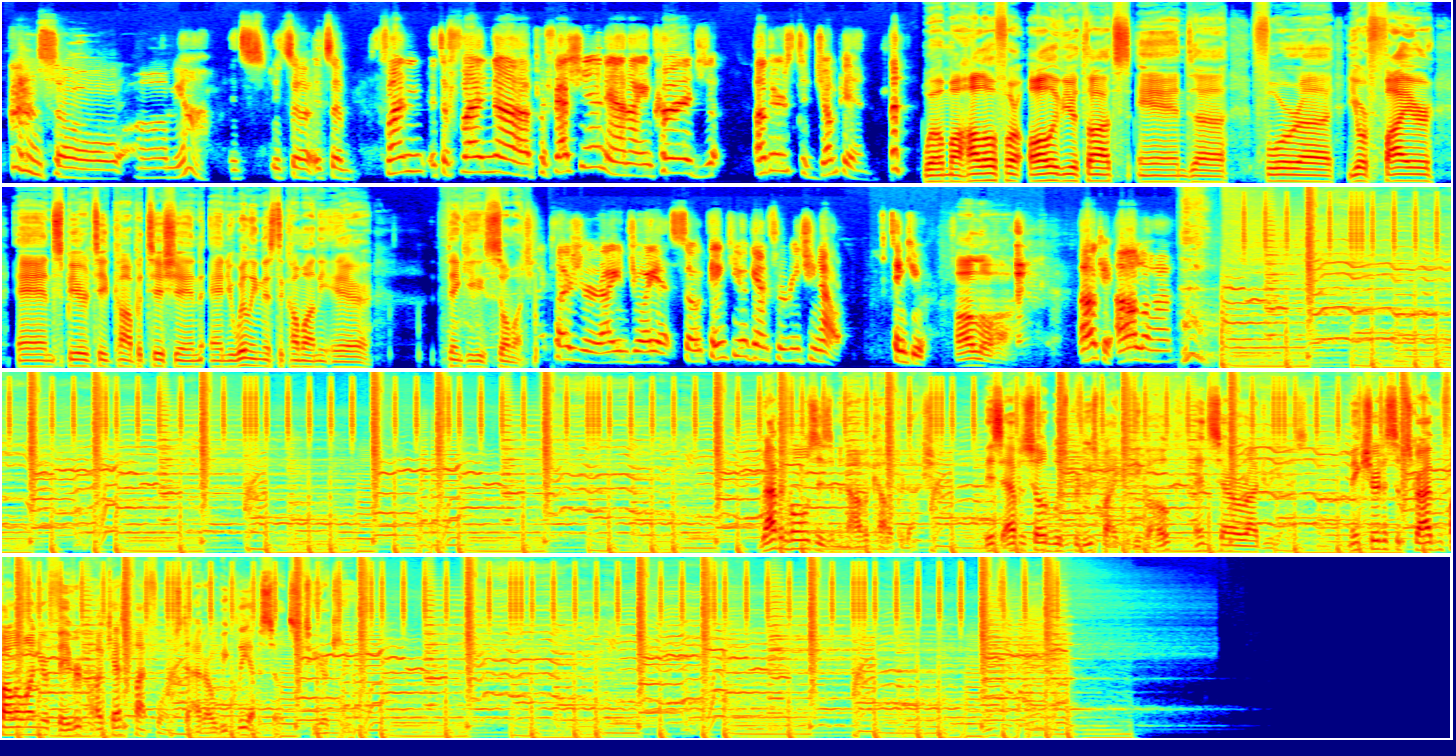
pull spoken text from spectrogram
so um, yeah, it's it's a it's a fun it's a fun uh, profession, and I encourage others to jump in. Well, mahalo for all of your thoughts and uh, for uh, your fire and spirited competition and your willingness to come on the air. Thank you so much. My pleasure. I enjoy it. So thank you again for reaching out. Thank you. Aloha. Okay. Aloha. Rabbit Holes is a Manawa Kau production. This episode was produced by Kawika Hoke and Sarah Rodriguez. Make sure to subscribe and follow on your favorite podcast platforms to add our weekly episodes to your queue.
